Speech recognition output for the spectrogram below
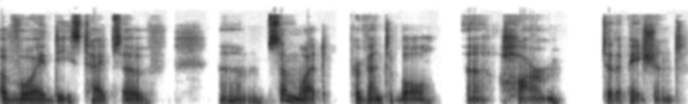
avoid these types of um, somewhat preventable uh, harm to the patient.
